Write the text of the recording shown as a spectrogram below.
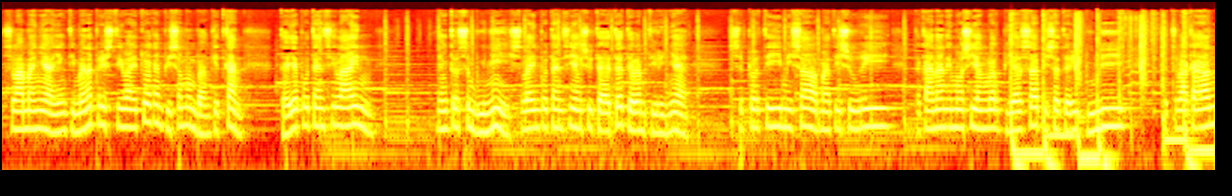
selamanya yang di mana peristiwa itu akan bisa membangkitkan daya potensi lain yang tersembunyi selain potensi yang sudah ada dalam dirinya seperti misal mati suri, tekanan emosi yang luar biasa bisa dari bully, kecelakaan,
